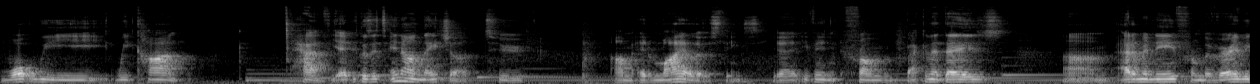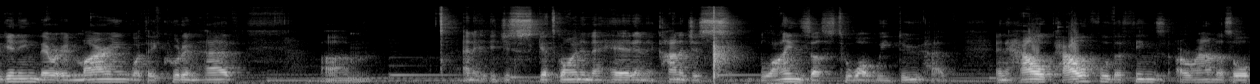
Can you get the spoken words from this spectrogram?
what we we can't have yeah because it's in our nature to um, admire those things yeah even from back in the days um, adam and eve from the very beginning they were admiring what they couldn't have um, and it, it just gets going in the head and it kind of just blinds us to what we do have and how powerful the things around us or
